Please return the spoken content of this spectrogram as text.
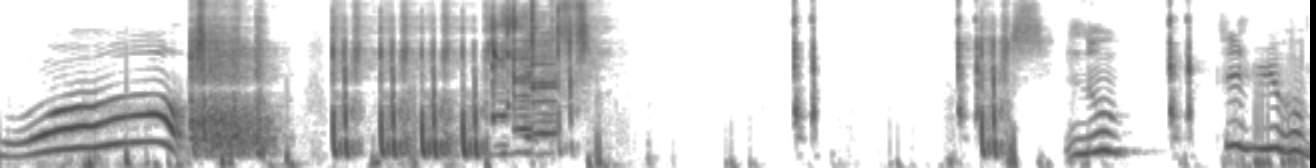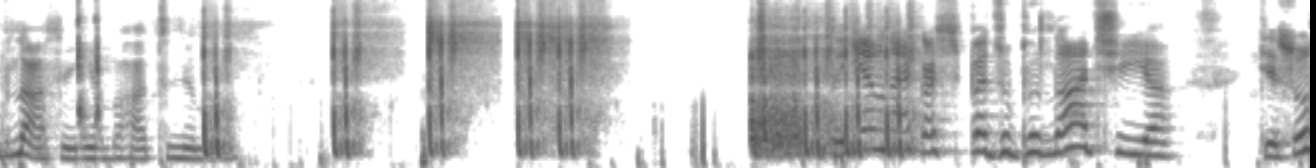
О! Ну, це ж його власення багато нема. Таємна якась спецоперація. Чи що?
